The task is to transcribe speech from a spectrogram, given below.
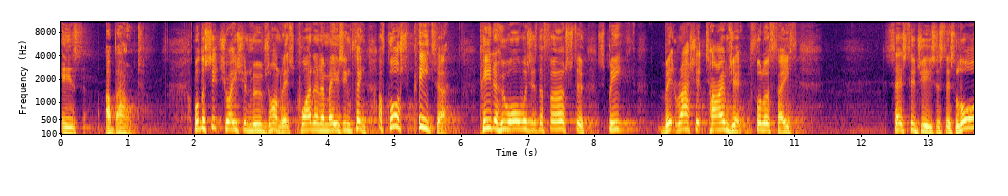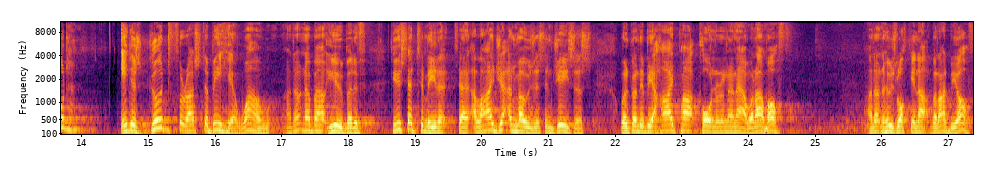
is about. Well, the situation moves on. It's quite an amazing thing. Of course, Peter, Peter, who always is the first to speak, a bit rash at times, yet full of faith, says to Jesus this Lord, it is good for us to be here. Wow, I don't know about you, but if, if you said to me that uh, Elijah and Moses and Jesus were going to be at Hyde Park Corner in an hour, I'm off. I don't know who's locking up, but I'd be off.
